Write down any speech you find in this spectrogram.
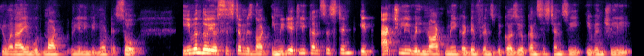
human eye would not really be noticed. So even though your system is not immediately consistent, it actually will not make a difference because your consistency eventually,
